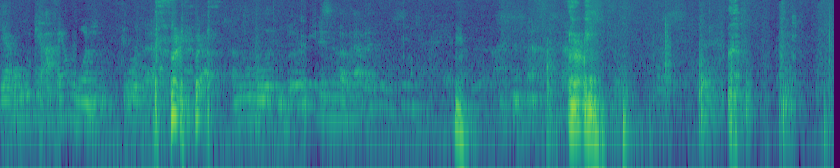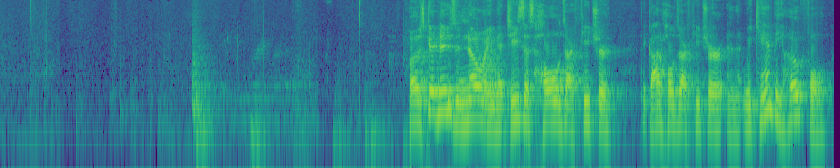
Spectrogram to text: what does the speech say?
yeah, well, we can, I found one for that. So we've got a little bulletin book about it. Well, there's good news in knowing that Jesus holds our future, that God holds our future, and that we can be hopeful,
